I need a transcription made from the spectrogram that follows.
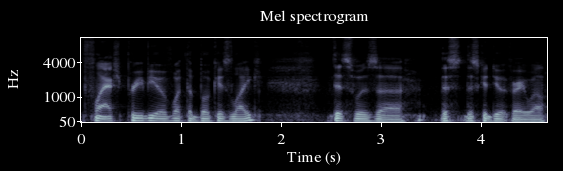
flash preview of what the book is like. This was uh, this this could do it very well.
